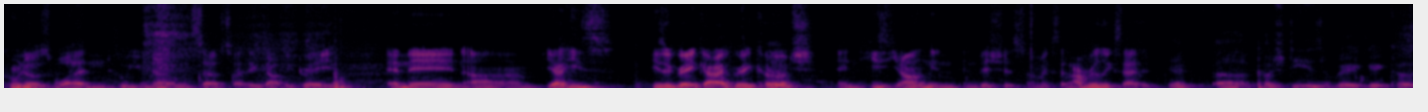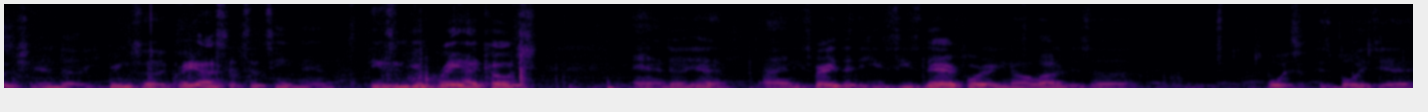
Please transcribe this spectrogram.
who knows what and who you know and stuff. So I think that'll be great. And then um, yeah, he's he's a great guy, great coach, and he's young and ambitious. I'm excited. I'm really excited. Yeah, uh, Coach D is a very great coach, and uh, he brings a great asset to the team. And he's gonna be a great head coach. And uh, yeah, and he's very he's he's there for you know a lot of his uh Boys. his boys. Yeah,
